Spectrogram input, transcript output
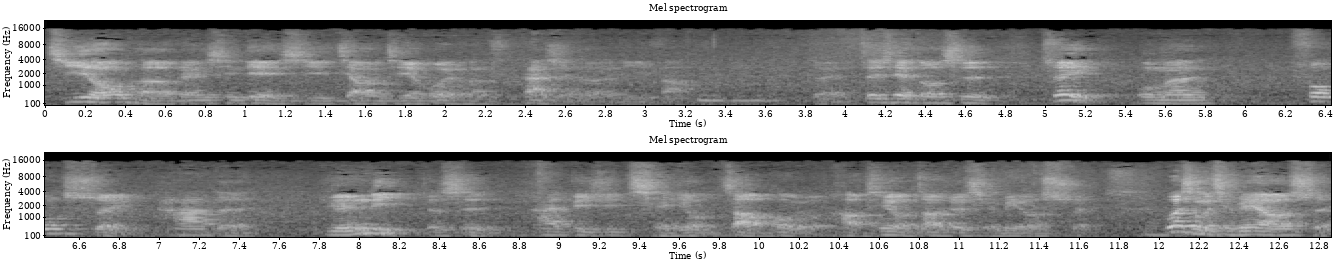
基隆河跟新店溪交接汇合淡水河的地方。对，这些都是，所以我们风水它的原理就是它必须前有照后有靠，先有照就前面有水。为什么前面要有水？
